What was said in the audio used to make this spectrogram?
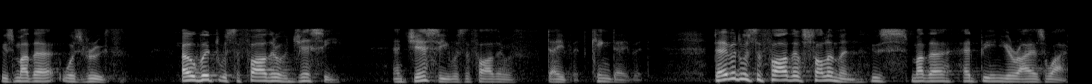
whose mother was Ruth. Obed was the father of Jesse, and Jesse was the father of David, King David. David was the father of Solomon, whose mother had been Uriah's wife.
